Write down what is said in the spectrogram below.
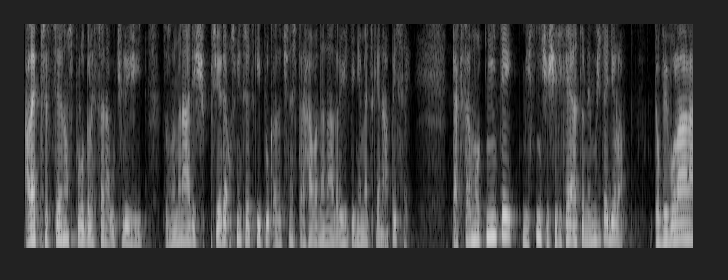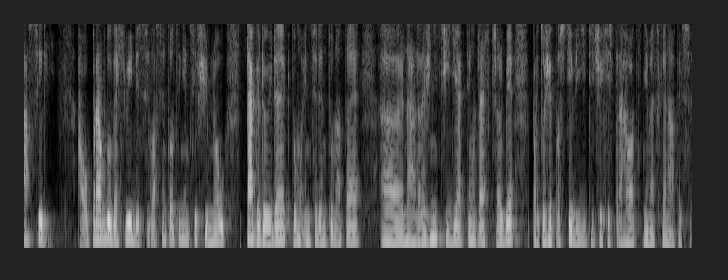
Ale přece jenom spolu byli se naučili žít. To znamená, když přijede osmitřecký pluk a začne strhávat na nádraží ty německé nápisy, tak samotní ty místní Češi říkají, ale to nemůžete dělat. To vyvolá násilí. A opravdu ve chvíli, kdy si vlastně to ty Němci všimnou, tak dojde k tomu incidentu na té e, nádražní třídě a k té střelbě, protože prostě vidí ty Čechy strahovat německé nápisy.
